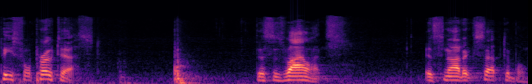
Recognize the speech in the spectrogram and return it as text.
peaceful protest. This is violence. It's not acceptable.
